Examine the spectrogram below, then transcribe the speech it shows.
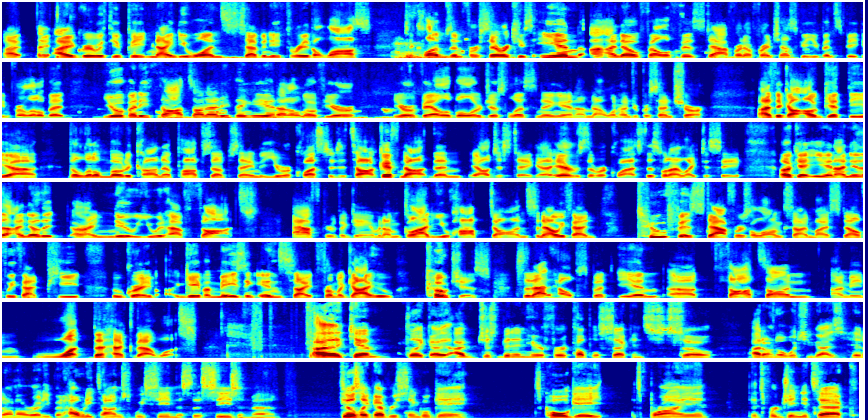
I, I- I agree with you, Pete. 91 73, the loss to Clemson for Syracuse. Ian, I, I know fellow Fizz staffer, I know Francesco, you've been speaking for a little bit. You have any thoughts on anything, Ian? I don't know if you're you're available or just listening in. I'm not 100% sure. I think I'll, I'll get the uh, the little emoticon that pops up saying that you requested to talk. If not, then yeah, I'll just take it. Here's the request. This is what I like to see. Okay, Ian, I knew that. I know that. Or I knew you would have thoughts after the game, and I'm glad you hopped on. So now we've had two Fizz staffers alongside myself. We've had Pete, who gave gave amazing insight from a guy who coaches, so that helps. But Ian, uh, thoughts on? I mean, what the heck that was? Uh, Kim, like I, I've just been in here for a couple seconds, so I don't know what you guys hit on already. But how many times have we seen this this season, man? Feels like every single game. It's Colgate, it's Bryant, it's Virginia Tech,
